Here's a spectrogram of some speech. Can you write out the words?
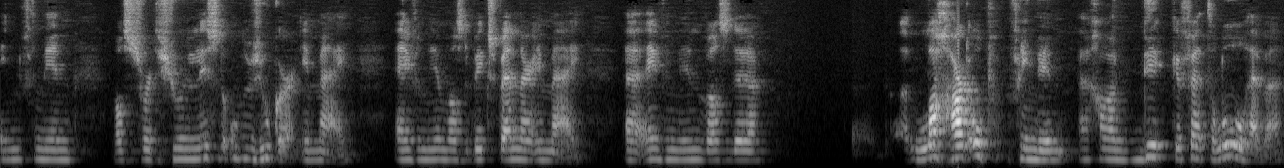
Een vriendin was een soort journalist, de onderzoeker in mij. Een vriendin was de big spender in mij. Uh, een vriendin was de lach hardop vriendin. Uh, gewoon dikke vette lol hebben.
